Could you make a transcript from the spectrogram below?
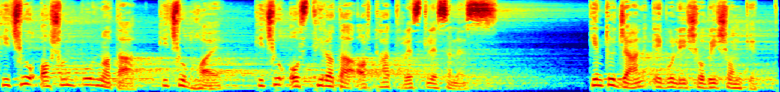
কিছু অসম্পূর্ণতা, কিছু ভয়, কিছু অস্থিরতা, অর্থাৎ রেস্টলেসনেস কিন্তু যান এগুলি সবই সংকেত।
